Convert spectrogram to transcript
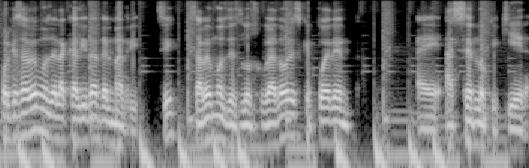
porque sabemos de la calidad del Madrid, ¿sí? Sabemos de los jugadores que pueden eh, hacer lo que quieran.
